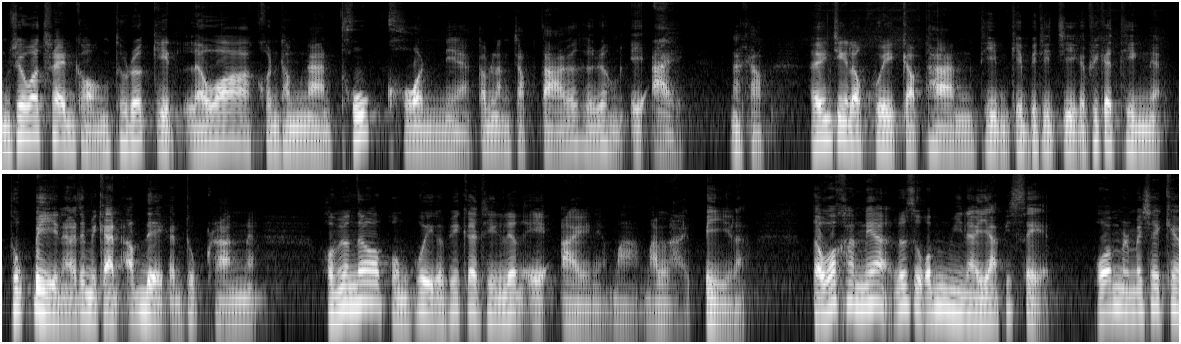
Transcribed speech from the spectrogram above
มเชื่อว่าเทรนด์ของธุรกิจแล้วว่าคนทำงานทุกคนเนี่ยกำลังจับตาก็คือเรื่องของ AI นะครับแล้วจริงๆ เราคุยกับทางทีม KPTG กับพี่กระทิงเนี่ยทุกปีนะจะมีการอัปเดตกันทุกครั้งเนี่ยผมจำได้ว่าผมคุยกับพี่กระทิงเรื่อง AI เนี่ยมามาหลายปีแล้ว แต่ว่าครั้งนี้รู้สึกว่ามันมีนัยยะพิเศษ เพราะว่ามันไม่ใช่แค่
